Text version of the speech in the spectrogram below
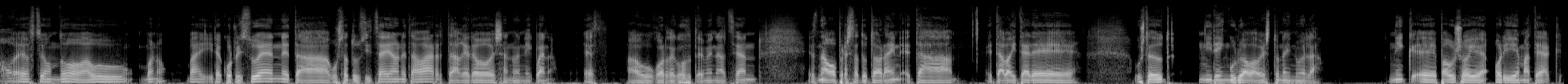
jo, e, oste ondo, hau, bueno, bai, irakurri zuen, eta gustatu zitzaion, eta bar, eta gero esan nuenik, bueno, ez, hau gordeko dut hemen atzean, ez nago prestatuta orain, eta eta baita ere uste dut nire ingurua babestu nahi nuela. Nik e, pauso hori emateak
